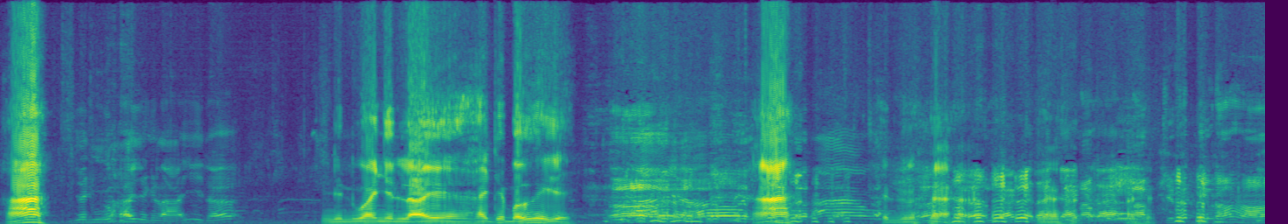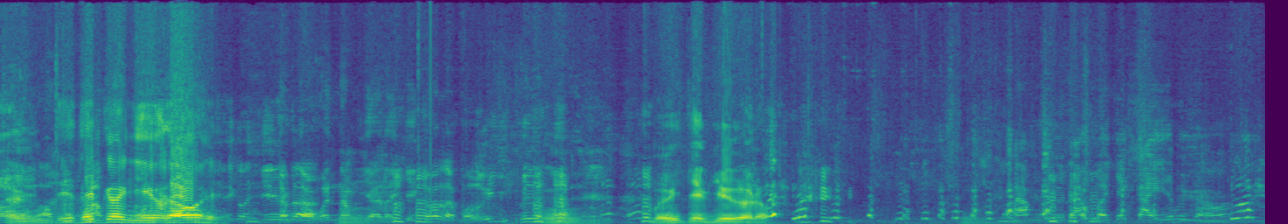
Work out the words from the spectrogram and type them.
hả? Nhìn qua nhìn lại gì nữa? Nhìn qua nhìn lại hai trái bự hay gì? Hả? Nhìn chỉ thích. Ừ, chỉ thích có nhiều thôi. Bưởi. Ừ. bưởi chèo dừa rồi. Năm như đam mê trái cây đó mới sao á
